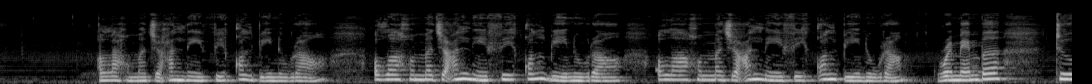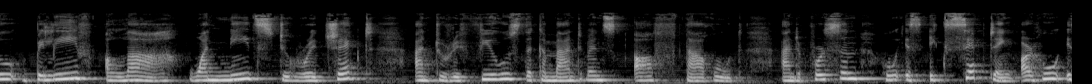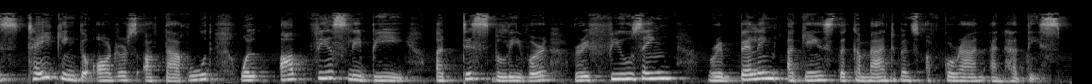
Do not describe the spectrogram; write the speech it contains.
Allahumma ja'alni fi qalbi nura. Allahumma ja'alni fi qalbi nura. Allahumma ja'alni fi qalbi nura. Remember to believe Allah, one needs to reject and to refuse the commandments of Taghut. And a person who is accepting or who is taking the orders of Taghut will obviously be a disbeliever, refusing rebelling against the commandments of Quran and Hadith.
